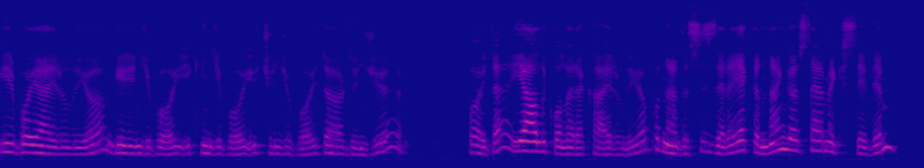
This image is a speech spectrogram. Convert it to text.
bir boy ayrılıyor. Birinci boy, ikinci boy, üçüncü boy, dördüncü boyda yağlık olarak ayrılıyor. Bunları da sizlere yakından göstermek istedim.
